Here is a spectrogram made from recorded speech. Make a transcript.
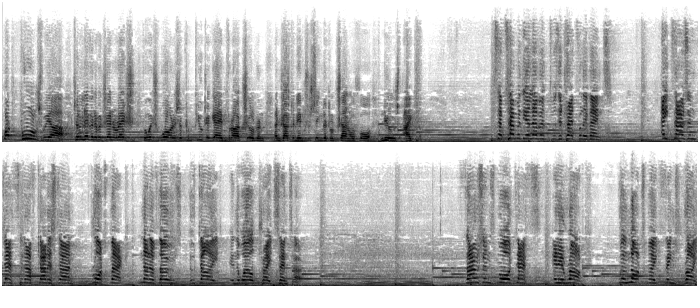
What fools we are to live in a generation for which war is a computer game for our children and just an interesting little channel for news item. September the 11th was a dreadful event. 8,000 deaths in Afghanistan brought back none of those who died in the World Trade Center. Thousands more deaths in Iraq will not make things right.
